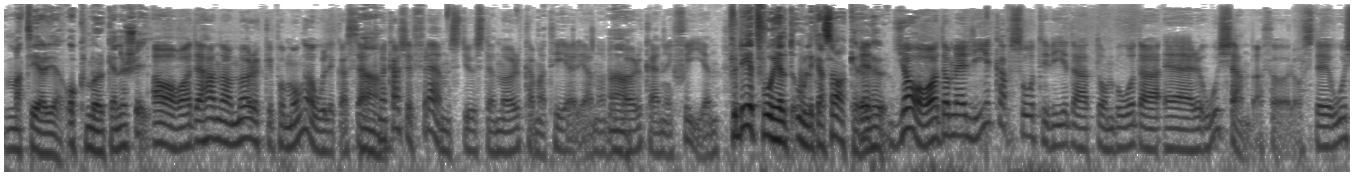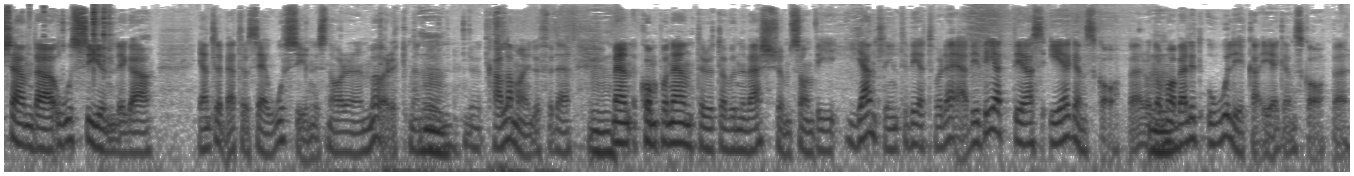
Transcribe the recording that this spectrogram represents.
materia och mörk energi? Ja, det handlar om mörker på många olika sätt. Ja. Men kanske främst just den mörka materian och den ja. mörka energin. För det är två helt olika saker, det, eller hur? Ja, de är lika så tillvida att de båda är okända för oss. Det är okända, osynliga egentligen bättre att säga osynlig snarare än mörk, men mm. nu, nu, kallar man ju det för det. Mm. Men komponenter utav universum som vi egentligen inte vet vad det är. Vi vet deras egenskaper och mm. de har väldigt olika egenskaper.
